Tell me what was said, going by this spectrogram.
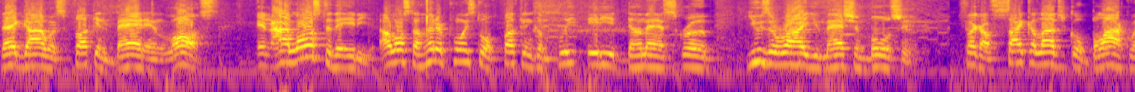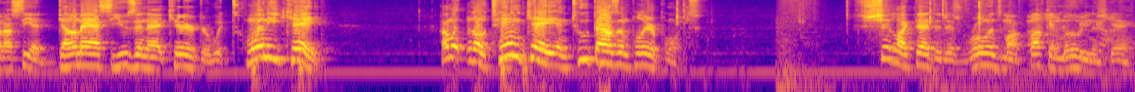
That guy was fucking bad and lost. And I lost to the idiot. I lost 100 points to a fucking complete idiot dumbass scrub using Ryu mashing bullshit. It's like a psychological block when I see a dumbass using that character with 20k. How much? No, 10k and 2,000 player points. Shit like that that just ruins my fucking mood in this game.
